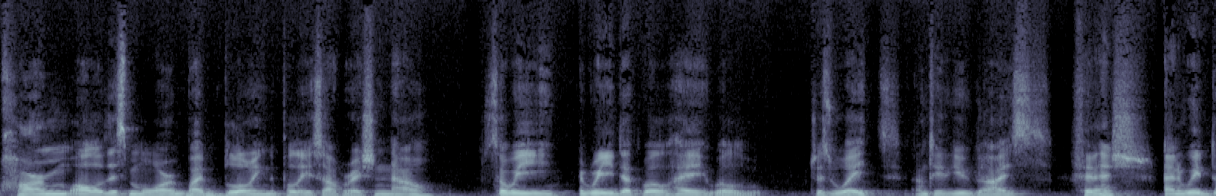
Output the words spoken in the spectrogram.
harm all of this more by blowing the police operation now. So we agreed that, well, hey, we'll just wait until you guys finish and we'd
